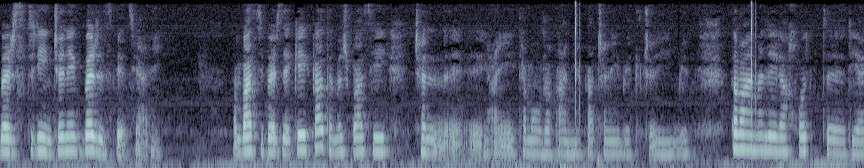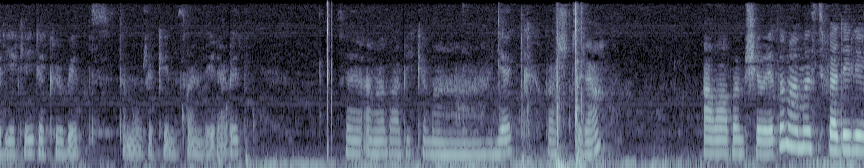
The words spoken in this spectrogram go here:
بەرزترین چەندێک بەرز بێت یانی ئەم باسی بەرزەکەی کات ئەمەش باسی چەند یعنی تەمەوژەکانی کات چەندی بێت و چەندی بێت تەبا ئەمە لێرە خۆت دیارەکەی لەکوێ بێت تەمەوژەکەی مثلا لێرە بێت ئەمە بابی کەمە یەک باشترە ئاوا بەم شێوەیە تەمامە ئیستیفادەی لێ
